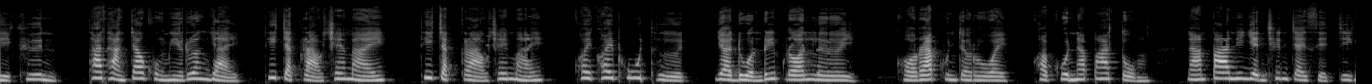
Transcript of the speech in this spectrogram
ดีขึ้น ถ้าทางเจ้าคงมีเรื่องใหญ่ที่จะกล่าวใช่ไหม ที่จะกล่าวใช่ไหม ค่อยๆ พูดเถิด อย่าด่วนรีบร้อนเลย ขอรับคุณจะรวย ขอบคุณนะป้าตุ่ม น้ำป้านี่เย็นชื่นใจเสียจริง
